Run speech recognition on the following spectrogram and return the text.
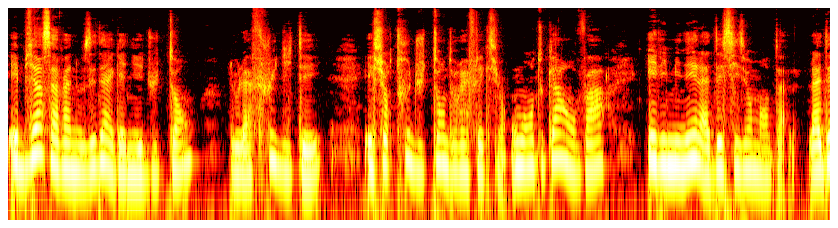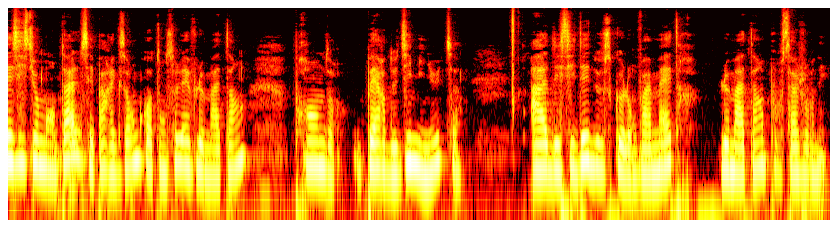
eh bien ça va nous aider à gagner du temps, de la fluidité et surtout du temps de réflexion. Ou en tout cas, on va éliminer la décision mentale. La décision mentale, c'est par exemple quand on se lève le matin, prendre ou perdre 10 minutes à décider de ce que l'on va mettre le matin pour sa journée.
